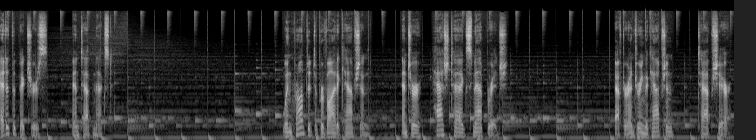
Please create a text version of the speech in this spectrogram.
Edit the pictures and tap Next. When prompted to provide a caption, enter hashtag SnapBridge. After entering the caption, tap Share.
